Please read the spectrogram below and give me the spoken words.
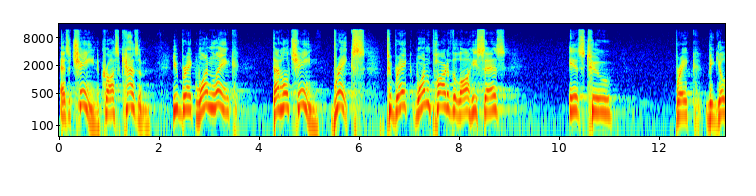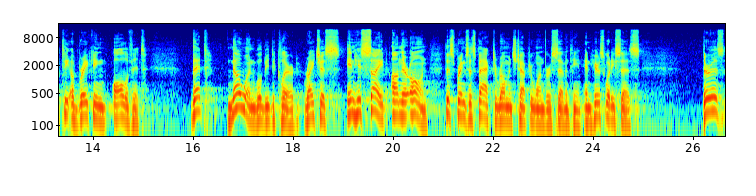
as a chain across a chasm. You break one link, that whole chain breaks. To break one part of the law, he says, is to break, be guilty of breaking all of it. That No one will be declared righteous in his sight on their own. This brings us back to Romans chapter 1, verse 17. And here's what he says There is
